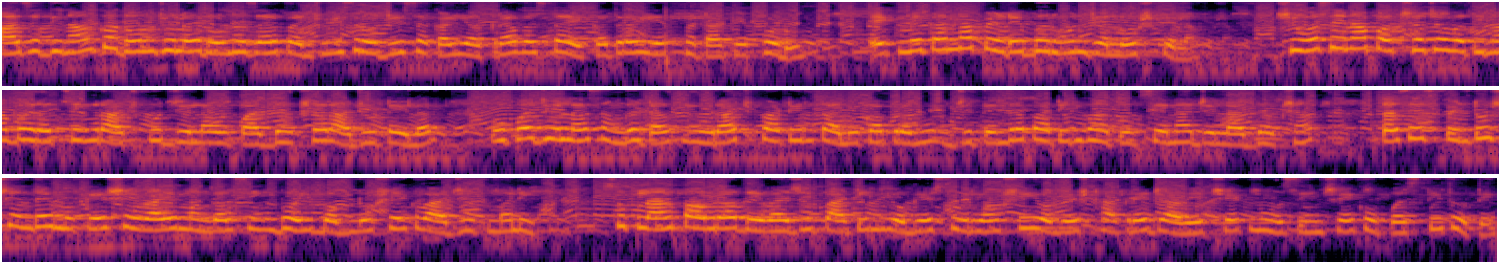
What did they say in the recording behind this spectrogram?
आज दिनांक दोन जुलै दोन हजार पंचवीस रोजी सकाळी अकरा वाजता एकत्र येत फटाके फोडून एकमेकांना पेढे भरवून जल्लोष केला. शिवसेना पक्षाच्या वतीनं भरतसिंग राजपूत जिल्हा उपाध्यक्ष राजू टेलर उपजिल्हा संघटक युवराज पाटील तालुका प्रमुख जितेंद्र पाटील वाहतूक सेना जिल्हाध्यक्ष तसेच पिंटू शिंदे मुकेश शेवाळे मंगलसिंग भोई बबलू शेख वाजिद मलिक सुकलाल पावरा देवाजी पाटील योगेश सूर्य जोशी योगेश ठाकरे जावेद शेख मोहसिन शेख उपस्थित होते.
